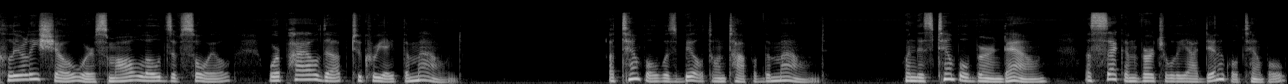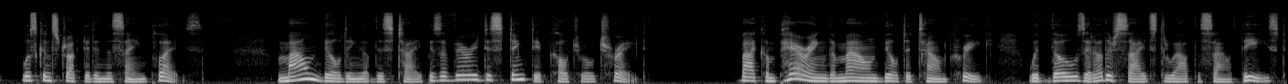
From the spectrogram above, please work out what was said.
clearly show where small loads of soil were piled up to create the mound. A temple was built on top of the mound. When this temple burned down, a second virtually identical temple was constructed in the same place. Mound building of this type is a very distinctive cultural trait. By comparing the mound built at Town Creek with those at other sites throughout the southeast,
